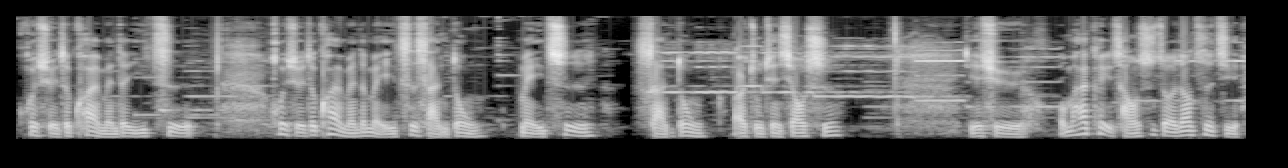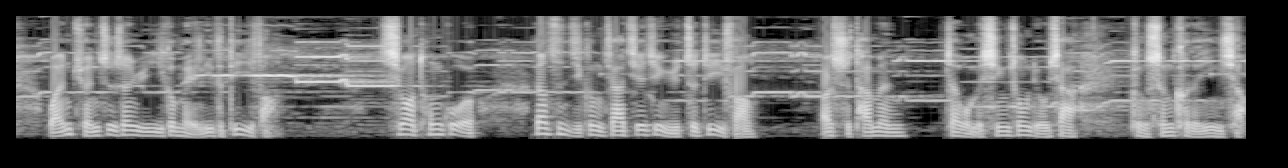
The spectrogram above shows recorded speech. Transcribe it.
会随着快门的一次，会随着快门的每一次闪动。每次闪动而逐渐消失。也许我们还可以尝试着让自己完全置身于一个美丽的地方，希望通过让自己更加接近于这地方，而使他们在我们心中留下更深刻的印象。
